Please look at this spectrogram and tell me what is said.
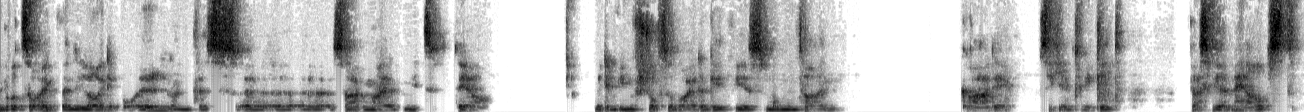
überzeugt, wenn die Leute wollen und das, äh, äh, sagen mal, mit, der, mit dem Impfstoff so weitergeht, wie es momentan gerade sich entwickelt, dass wir im Herbst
